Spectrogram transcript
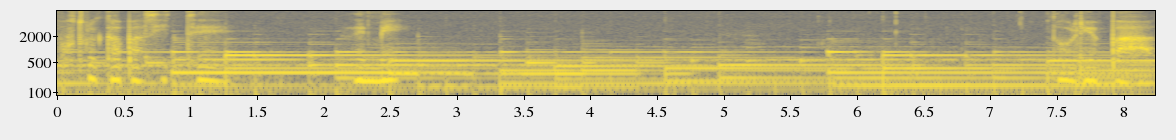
votre capacité d'aimer. N'oubliez pas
